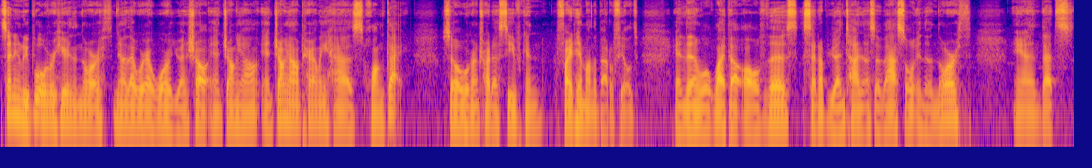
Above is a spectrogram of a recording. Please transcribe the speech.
sending Lu Bu over here in the north now that we're at war with Yuan Shao and Zhang Yang. And Zhang Yang apparently has Huang Gai. So we're going to try to see if we can fight him on the battlefield. And then we'll wipe out all of this, set up Yuan Tan as a vassal in the north. And that's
